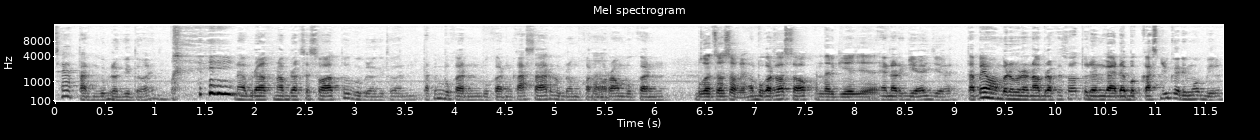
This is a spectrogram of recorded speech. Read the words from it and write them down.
setan gue bilang gitu aja. Nabrak nabrak sesuatu gue bilang gitu kan. Tapi bukan bukan kasar gue bilang bukan orang bukan bukan sosok ya? Ah, bukan sosok. Energi aja energi aja. Tapi emang benar-benar nabrak sesuatu dan nggak ada bekas juga di mobil.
